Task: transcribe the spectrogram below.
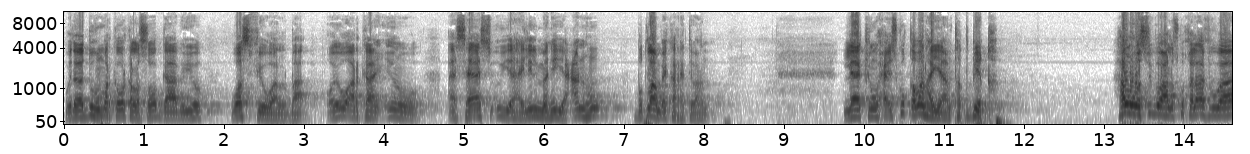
Wadaaduhu marka warka la soo gaabiyo wasfi walba oy u arkaan inuu asaasi u yahay lilmanhiyi canhu bulan bay ka ratibaan laakiin waxay isku qabanhayaan tabiiqa hal wasfibu waa la isku khilaafi waa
